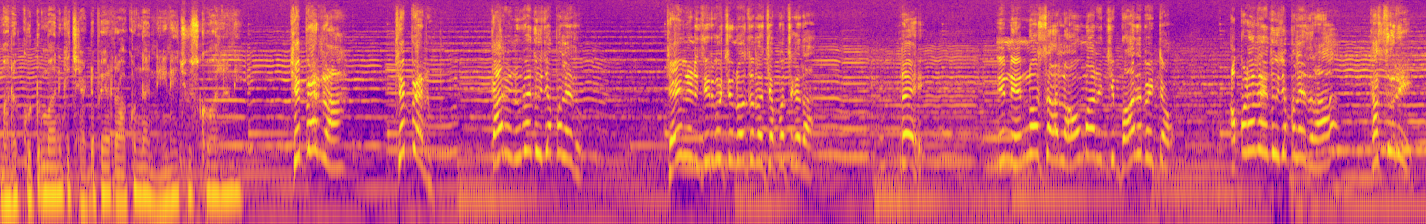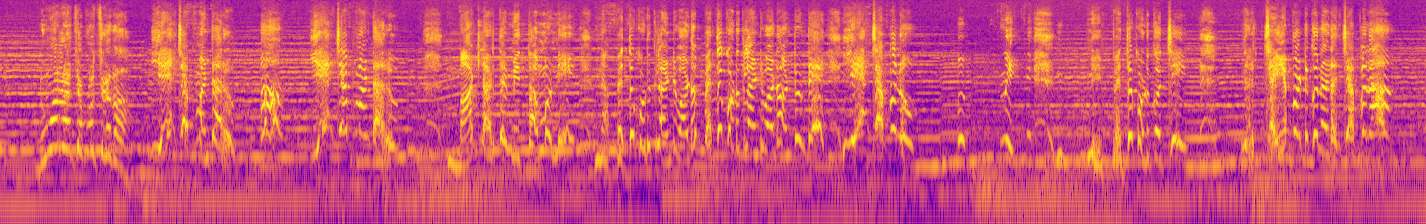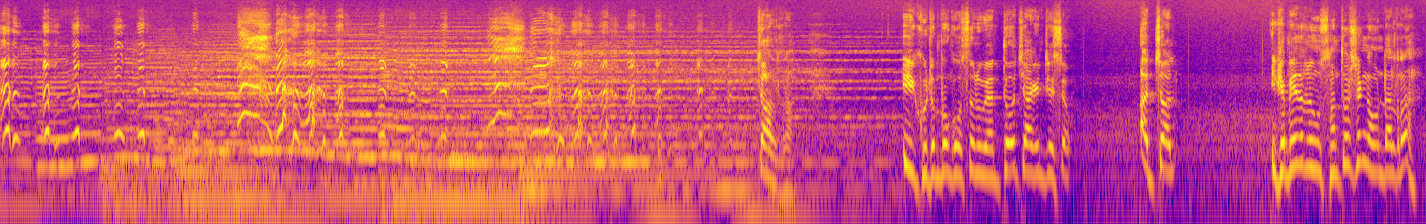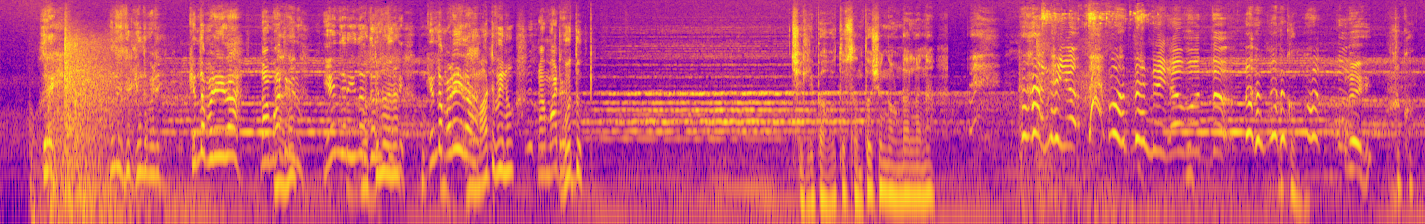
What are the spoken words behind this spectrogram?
మన కుటుంబానికి చెడ్డ పేరు రాకుండా నేనే చూసుకోవాలని. చెప్పాను రా చెప్పాను. కానీ నువ్వెందుకు చెప్పలేదు? జైలు నుండి తిరిగి వచ్చిన రోజున చెప్పొచ్చు కదా. రే నిన్ను ఎన్నోసార్లు అవమానించి బాధ పెట్టావు. అప్పుడన్నా ఎందుకు చెప్పలేదురా? కస్తూరి! నువ్వన్నా చెప్పొచ్చు కదా? ఏం చెప్పమంటారు? ఆ? ఏం చెప్పమంటారు? మాట్లాడితే మీ తమ్ముడిని నా పెద్ద కొడుకు లాంటి వాడు పెద్ద కొడుకు లాంటి వాడు అంటుంటే ఏం చెప్పను? మీ మీ పెద్ద కొడుకు వచ్చి నా చెయ్యి పట్టుకున్నాడని చెప్పనా? చాలురా. ఈ కుటుంబం కోసం నువ్వు ఎంతో త్యాగం చేసావు అది చాలు. ఇక మీద నువ్వు సంతోషంగా ఉండాలిరా. ఇది కింద పడి కింద పడిరా. నా మాట విను. ఏం జరిగిందో. తెలుస్తుంది. కింద పడిరా. మాట విను. నా మాట వద్దు. చెల్లి బావతో సంతోషంగా ఉండాలన్నా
